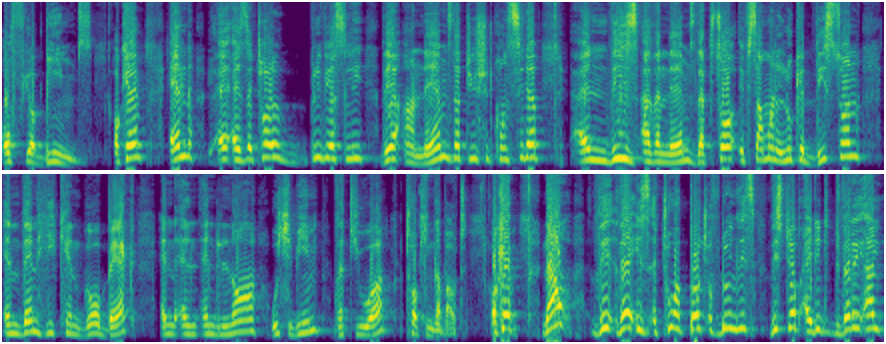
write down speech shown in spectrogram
of your beams okay? And as i told previously there are names that you should consider and these are the names that so if someone look at this one and then he can go back and and, and know which beam that you are talking about okay? Now th there is a two approach of doing this. This job i did it very early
